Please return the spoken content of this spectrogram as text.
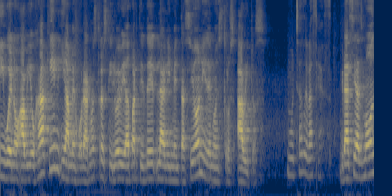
y bueno, a biohacking y a mejorar nuestro estilo de vida a partir de la alimentación y de nuestros hábitos. Muchas gracias. Gracias, Monse.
